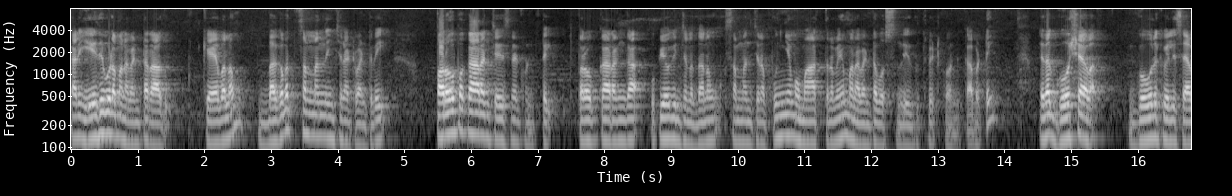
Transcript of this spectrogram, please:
కానీ ఏది కూడా మన వెంట రాదు. కేవలం భగవత్ సంబంధించినటువంటిది పరోపకారం చేసినటువంటి పరోపకారంగా ఉపయోగించిన ధనం సంబంధించిన పుణ్యము మాత్రమే మన వెంట వస్తుంది ఇది గుర్తుపెట్టుకోండి. కాబట్టి లేదా గోసేవ గోవులకు వెళ్ళి సేవ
